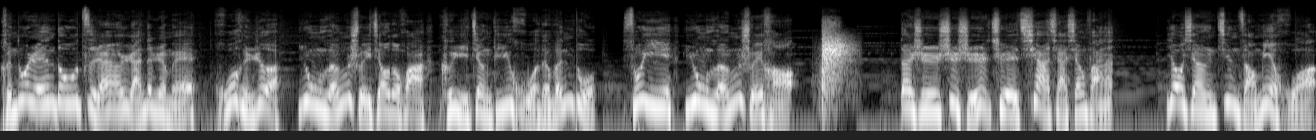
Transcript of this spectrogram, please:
很多人都自然而然地认为火很热，用冷水浇的话可以降低火的温度，所以用冷水好。但是事实却恰恰相反，要想尽早灭火，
